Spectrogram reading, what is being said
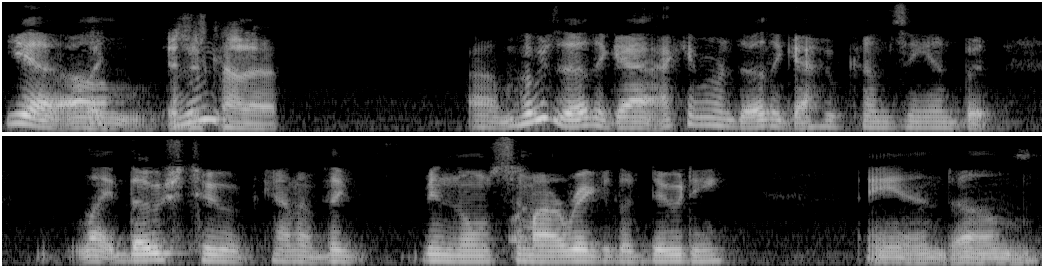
Yeah, Like, um, it's just kind of um, who's the other guy? I can't remember the other guy who comes in, but like those two have kind of they've been on semi-regular duty, and um,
